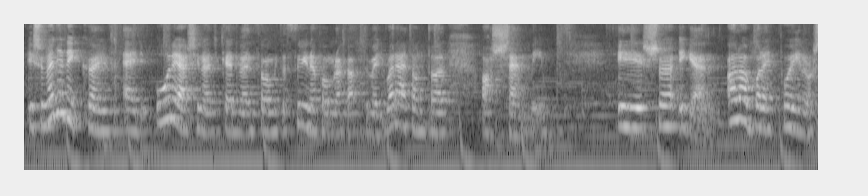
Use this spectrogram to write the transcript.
És a negyedik könyv egy óriási nagy kedvencem, amit a szülinapomra kaptam egy barátomtól, a Semmi. És igen, alapból egy poénos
